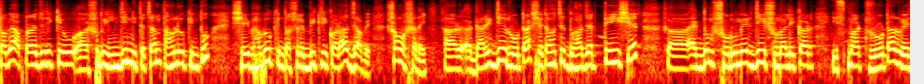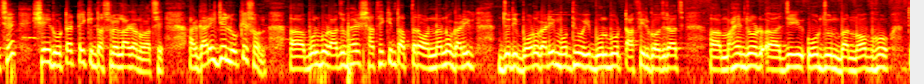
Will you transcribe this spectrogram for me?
তবে আপনারা যদি কেউ শুধু ইঞ্জিন নিতে চান, তাহলেও কিন্তু সেইভাবেও কিন্তু আসলে বিক্রি করা যাবে। সমস্যা নেই। আর গাড়ির যে রোটা সেটা হচ্ছে দু হাজার তেইশের একদম শোরুমের যে সোনালিকার স্মার্ট রোটার রয়েছে, সেই রোটারটাই কিন্তু আসলে লাগানো আছে। আর গাড়ির যে লোকেশন বলব রাজু ভাইয়ের সাথে কিন্তু আপনারা অন্যান্য গাড়ির, যদি বড় গাড়ির মধ্যে ওই বলব টাফির, গজরাজ মাহেন্দ্রর যে অর্জুন বা নভো, তো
